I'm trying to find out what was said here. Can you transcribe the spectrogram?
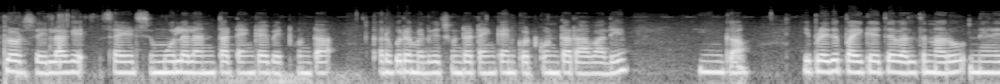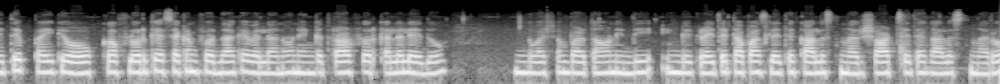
ఫ్లోర్స్ ఇలాగే సైడ్స్ మూలలంతా టెంకాయ పెట్టుకుంటా కర్పూరం వెలిగించుకుంటా టెంకాయని కొట్టుకుంటా రావాలి. ఇంకా ఇప్పుడైతే పైకి అయితే వెళ్తున్నారు. నేనైతే పైకి ఒక్క ఫ్లోర్కే సెకండ్ ఫ్లోర్ దాకా వెళ్ళాను. నేను ఇంకా థర్డ్ ఫ్లోర్కి వెళ్ళలేదు. ఇంకా వర్షం పడతా ఉన్నింది ఇంక ఇక్కడైతే టపాసులు అయితే కాలుస్తున్నారు. షార్ట్స్ అయితే కాలుస్తున్నారు.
